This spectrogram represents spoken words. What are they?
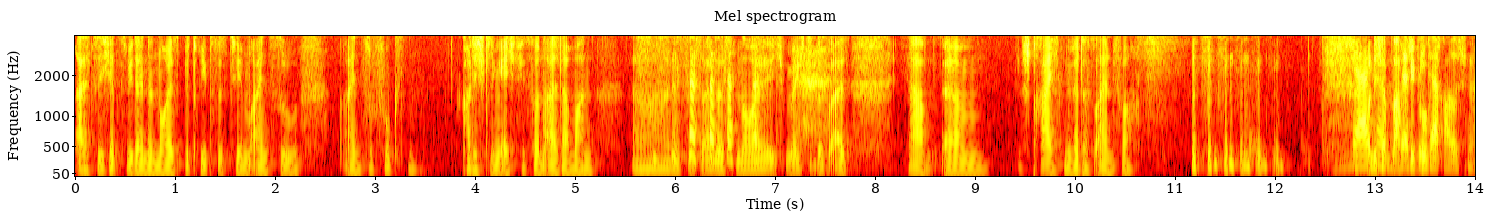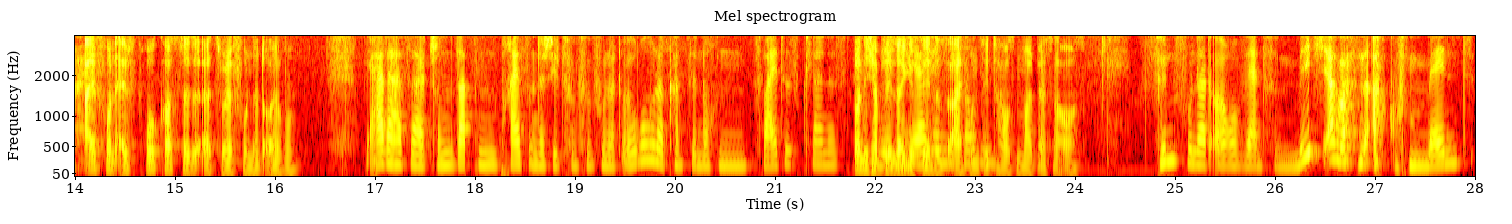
als sich jetzt wieder in ein neues Betriebssystem einzu, einzufuchsen. Gott, ich klinge echt wie so ein alter Mann. Ah, das ist alles neu, ich möchte das alt. Ja, ähm, streichen wir das einfach. ja, Und ich habe nachgeguckt, iPhone 11 Pro kostet äh, 1200 Euro. Ja, da hast du halt schon einen satten Preisunterschied von 500 Euro. Da kannst du noch ein zweites kleines. Und ich habe Bilder gesehen, das iPhone sieht tausendmal besser aus. 500 Euro wären für mich aber ein Argument,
